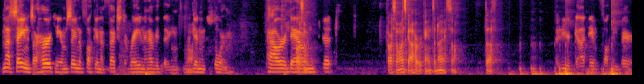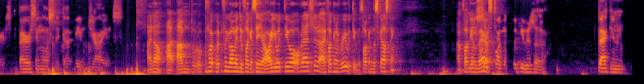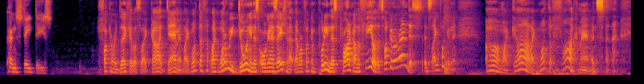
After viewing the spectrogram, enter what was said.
I'm not saying it's a hurricane. I'm saying the fucking affects the rain and everything. We're Oh. getting a storm. Power down. Awesome. shit. Carson Wentz got a hurricane tonight, so tough. Look at your goddamn fucking Bears. Embarrassing loss to the goddamn Giants. I know. I, I'm. What, you want me to do? Fucking sit here argue with you over that shit? I fucking agree with you. It's fucking disgusting. I'm fucking embarrassed. He was uh, back in Penn State days. Fucking ridiculous. Like, god damn it. Like, what the? Like, what are we doing in this organization that, that we're fucking putting this product on the field? It's fucking horrendous. It's like fucking. Oh my god. Like, what the fuck, man? It's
